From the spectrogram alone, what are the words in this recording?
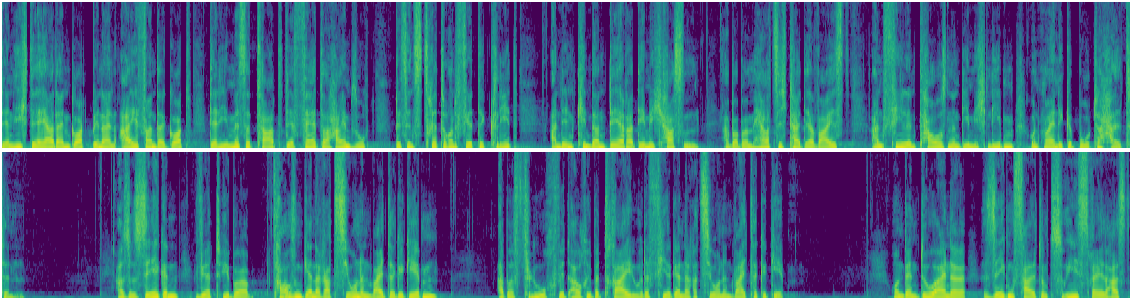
denn ich, der Herr, dein Gott, bin ein eifernder Gott, der die Missetat der Väter heimsucht, bis ins dritte und vierte Glied an den Kindern derer, die mich hassen, aber Barmherzigkeit erweist an vielen Tausenden, die mich lieben und meine Gebote halten. Also Segen wird über tausend Generationen weitergegeben, aber Fluch wird auch über drei oder vier Generationen weitergegeben. Und wenn du eine Segenshaltung zu Israel hast,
